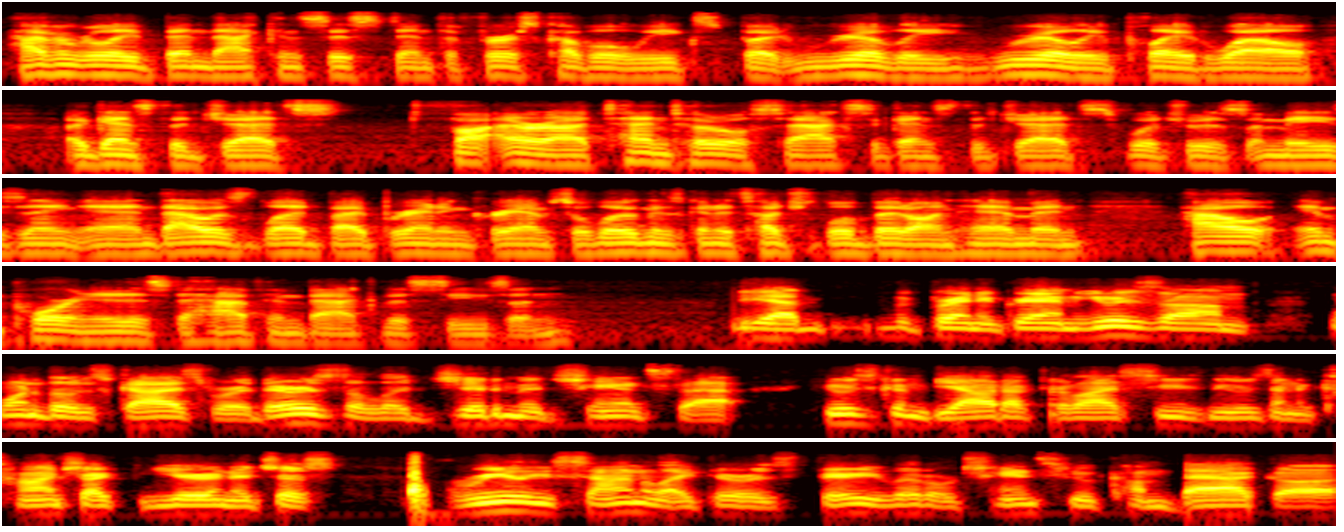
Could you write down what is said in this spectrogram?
haven't really been that consistent the first couple of weeks, but really, really played well against the Jets. Five, or uh, 10 total sacks against the Jets, which was amazing. And that was led by Brandon Graham. So Logan's going to touch a little bit on him and how important it is to have him back this season. Yeah, with Brandon Graham, he was um, one of those guys where there was a legitimate chance that he was going to be out after last season. He was in a contract year, and it just really sounded like there was very little chance he would come back. Uh,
